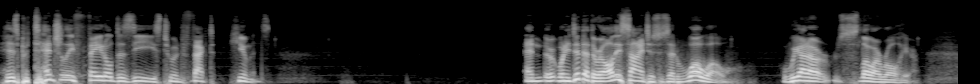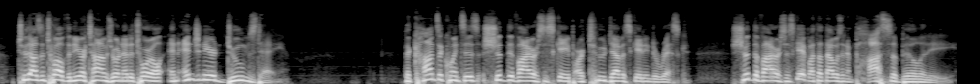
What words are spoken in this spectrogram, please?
his potentially fatal disease to infect humans. And when he did that, there were all these scientists who said, Whoa, whoa, we got to slow our roll here. 2012, the New York Times wrote an editorial, An Engineered Doomsday. The consequences, should the virus escape, are too devastating to risk. Should the virus escape? I thought that was an impossibility.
